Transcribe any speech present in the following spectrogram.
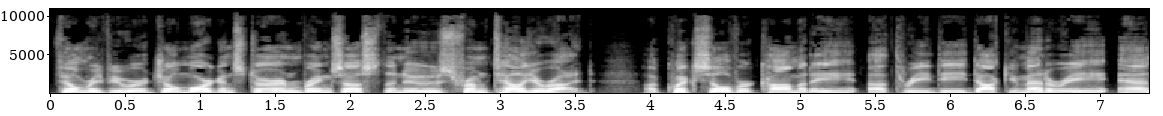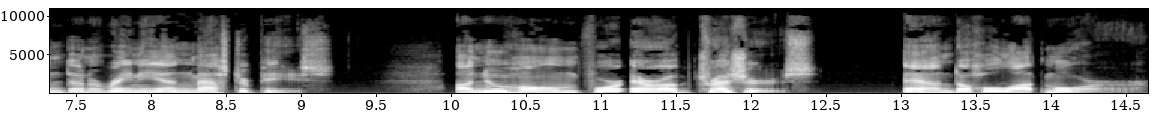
Film reviewer Joe Morgenstern brings us the news from Telluride, a Quicksilver comedy, a 3D documentary, and an Iranian masterpiece. A new home for Arab treasures, and a whole lot more.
